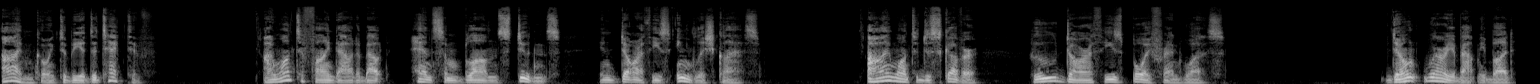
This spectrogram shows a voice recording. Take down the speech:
I'm going to be a detective. I want to find out about handsome blonde students in Dorothy's English class. I want to discover who Dorothy's boyfriend was. Don't worry about me, Bud.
